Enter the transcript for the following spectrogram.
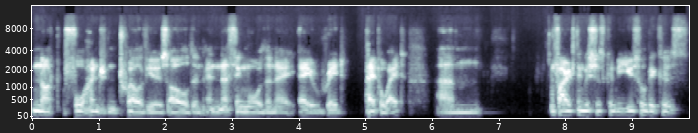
not 412 years old and, and nothing more than a, a red paperweight. Um, fire extinguishers can be useful because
